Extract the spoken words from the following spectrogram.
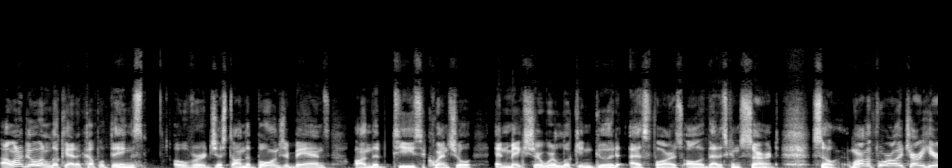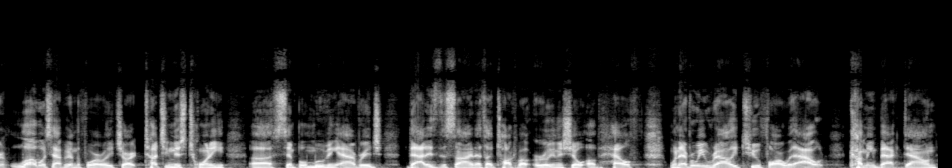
I want to go and look at a couple things over just on the Bollinger Bands, on the TD sequential, and make sure we're looking good as far as all of that is concerned. So we're on the four hourly chart here. Love what's happening on the four hourly chart. Touching this 20 uh, simple moving average, that is the sign, as I talked about earlier in the show, of health. Whenever we rally too far without coming back down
